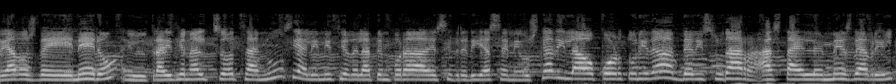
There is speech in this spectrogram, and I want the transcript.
Mediados de enero, el tradicional Chotz anuncia el inicio de la temporada de sidrerías en Euskadi, la oportunidad de disfrutar hasta el mes de abril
